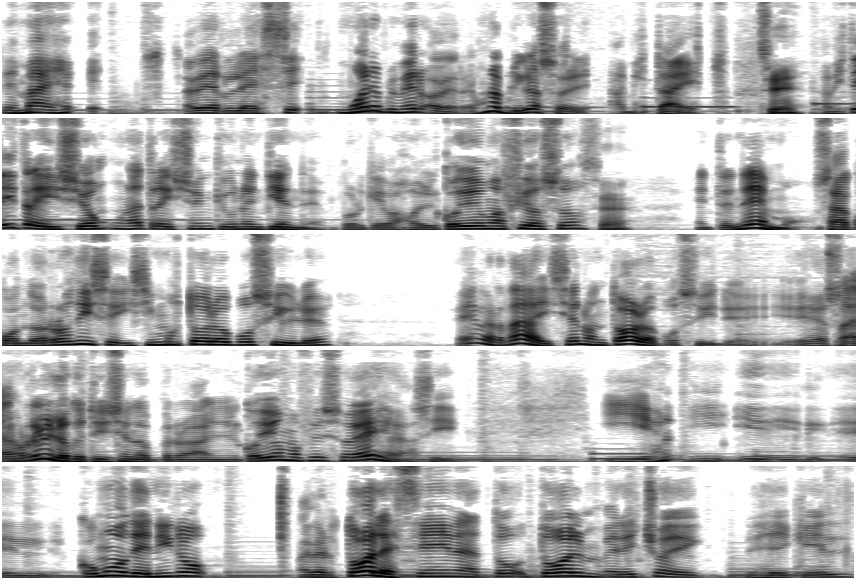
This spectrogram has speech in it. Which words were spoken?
Es más, es- eh, a ver, le se- muere primero... A ver, es una película sobre amistad esto. sí, Amistad y tradición, una tradición que uno entiende, porque bajo el código mafioso sí. entendemos. O sea, cuando Ross dice hicimos todo lo posible, es verdad, hicieron todo lo posible. O sea, es horrible lo que estoy diciendo, pero en el código mafioso es así. Y, y- y el, el- cómo De Niro, a ver, toda la escena, to- todo el, el hecho de desde que él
